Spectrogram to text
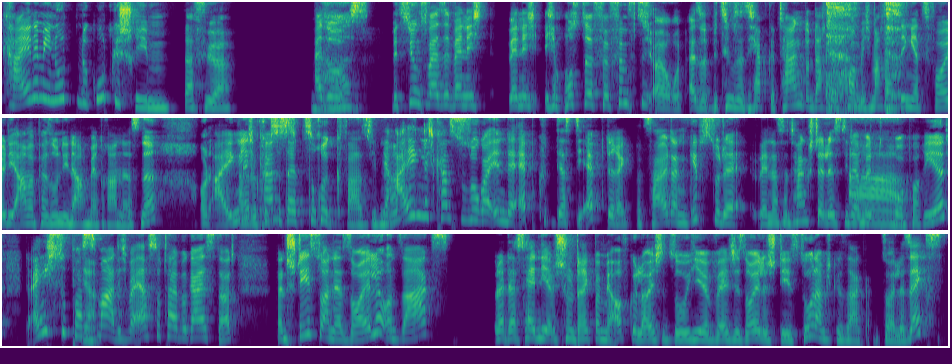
keine Minuten gut geschrieben dafür. Also, Was? beziehungsweise wenn ich wenn ich, ich musste für 50 Euro, also beziehungsweise ich habe getankt und dachte, komm, ich mache das Ding jetzt voll, die arme Person, die nach mir dran ist, ne? Und eigentlich Aber du kannst es halt zurück quasi, ne? Ja, eigentlich kannst du sogar in der App, dass die App direkt bezahlt, dann gibst du der, wenn das eine Tankstelle ist, die damit ah. kooperiert, eigentlich super ja. smart. Ich war erst total begeistert. Dann stehst du an der Säule und sagst, oder das Handy habe ich schon direkt bei mir aufgeleuchtet, so hier, welche Säule stehst du? Und habe ich gesagt, Säule 6.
